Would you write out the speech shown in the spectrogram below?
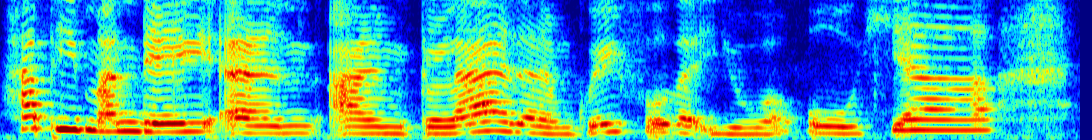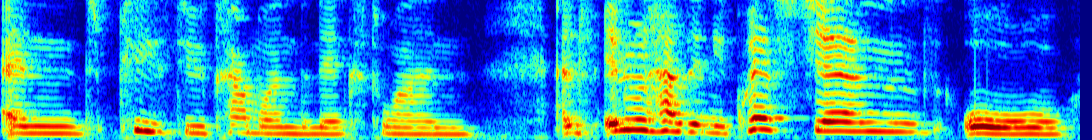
happy Monday. And I'm glad and I'm grateful that you are all here. And please do come on the next one. And if anyone has any questions or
